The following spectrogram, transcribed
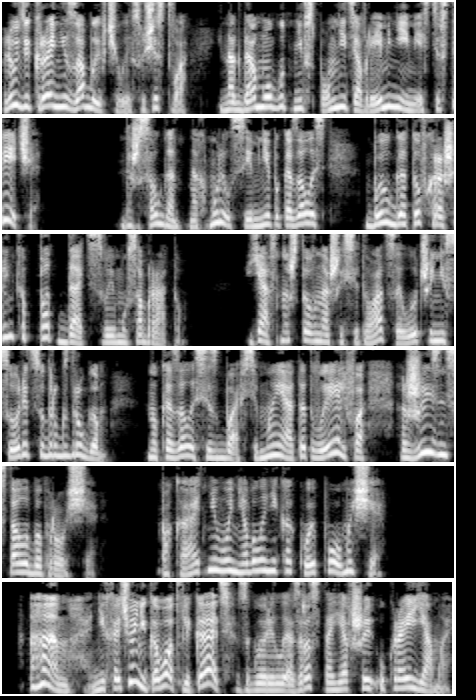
Люди крайне забывчивые существа, иногда могут не вспомнить о времени и месте встречи. Даже Салгант нахмурился, и мне показалось, был готов хорошенько поддать своему собрату. Ясно, что в нашей ситуации лучше не ссориться друг с другом, но, казалось, избавься мы от этого эльфа, жизнь стала бы проще. Пока от него не было никакой помощи. «Хм, не хочу никого отвлекать», — заговорил Эзра, стоявший у края ямы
